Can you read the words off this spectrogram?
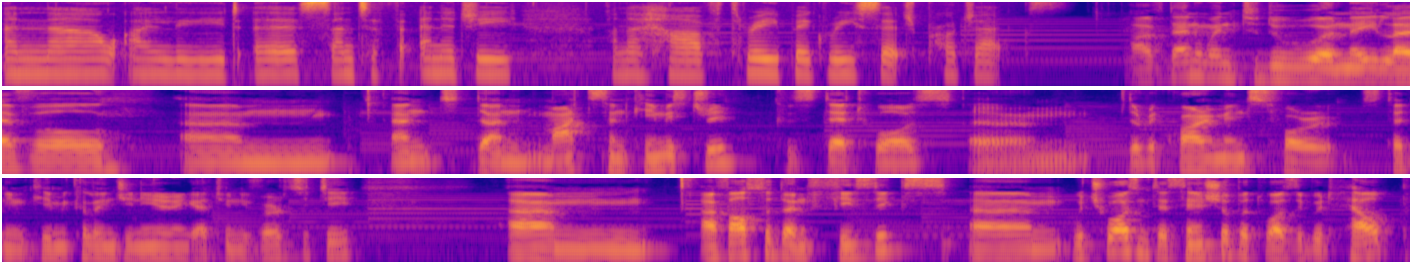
and now I lead a Centre for Energy and I have three big research projects. I've then went to do an A-level um, and done maths and chemistry because that was um, the requirements for studying chemical engineering at university. Um, I've also done physics, um, which wasn't essential but was a good help.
